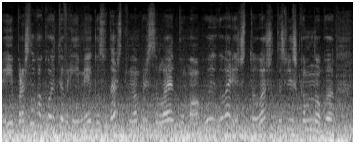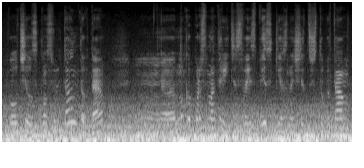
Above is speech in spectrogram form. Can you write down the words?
И прошло какое-то время, и государство нам присылает бумагу и говорит, что у вас что-то слишком много получилось консультантов, да, ну-ка просмотрите свои списки, значит, чтобы там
